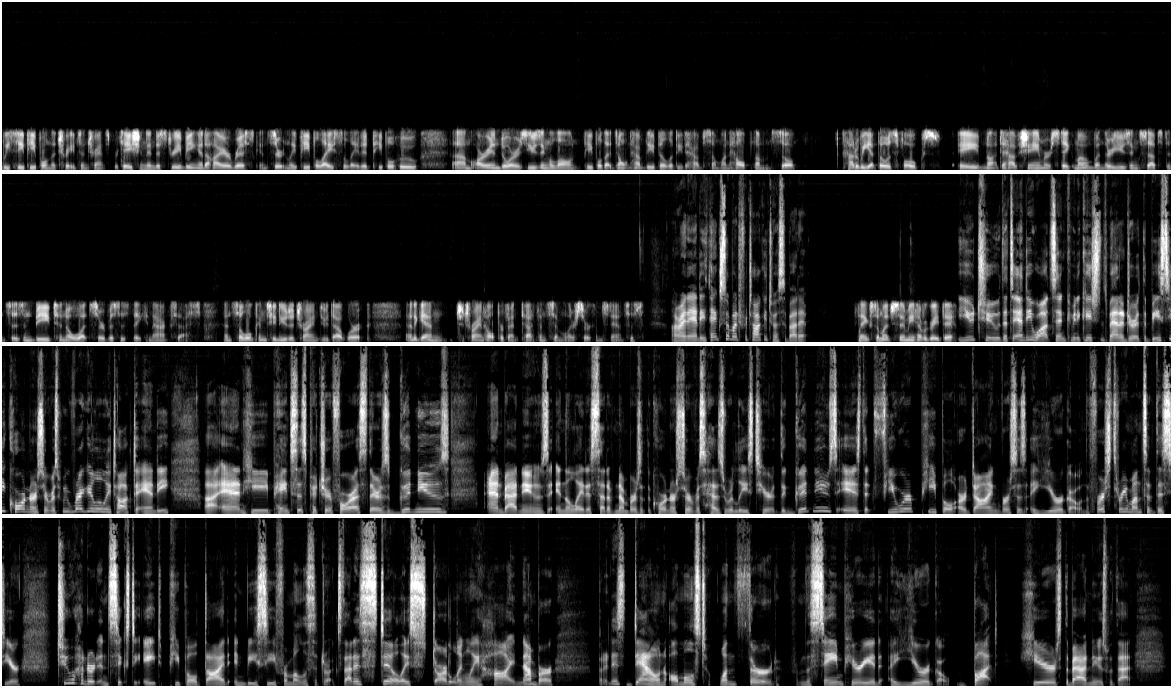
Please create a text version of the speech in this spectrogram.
we see people in the trades and transportation industry being at a higher risk, and certainly people isolated, people who um, are indoors using alone, people that don't have the ability to have someone help them. So, how do we get those folks a, not to have shame or stigma when they're using substances, and B, to know what services they can access. And so we'll continue to try and do that work. And again, to try and help prevent death in similar circumstances. All right, Andy, thanks so much for talking to us about it. Thanks so much, Simi. Have a great day. You too. That's Andy Watson, Communications Manager at the BC Coroner Service. We regularly talk to Andy, uh, and he paints this picture for us. There's good news and bad news in the latest set of numbers that the coroner service has released here. The good news is that fewer people are dying versus a year ago. In the first three months of this year, 268 people died in BC from illicit drugs. That is still a startlingly high number, but it is down almost one third from the same period a year ago. But here's the bad news with that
